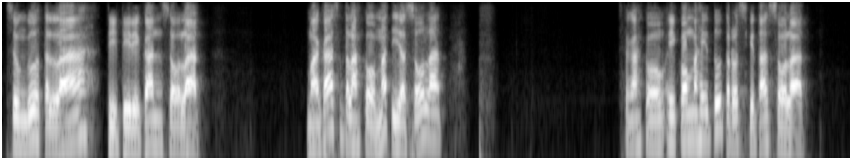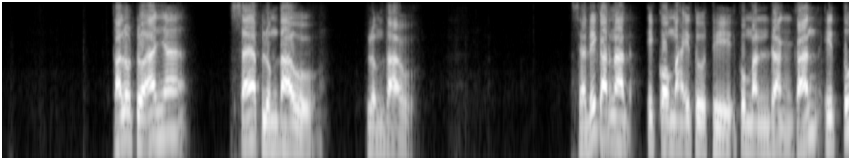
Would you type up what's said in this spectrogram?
sungguh telah didirikan salat. Maka setelah komat ya salat. Setengah ikomah itu terus kita salat. Kalau doanya saya belum tahu, belum tahu. Jadi karena ikomah itu dikumandangkan, itu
